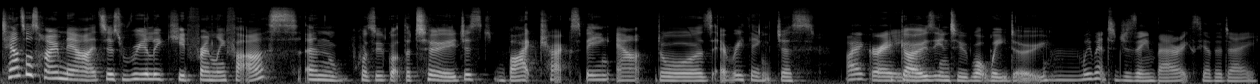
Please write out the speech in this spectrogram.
Townsville's home now. It's just really kid friendly for us, and of course we've got the two. Just bike tracks, being outdoors, everything just I agree. It goes into what we do. Mm, We went to Jezzine Barracks the other day,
